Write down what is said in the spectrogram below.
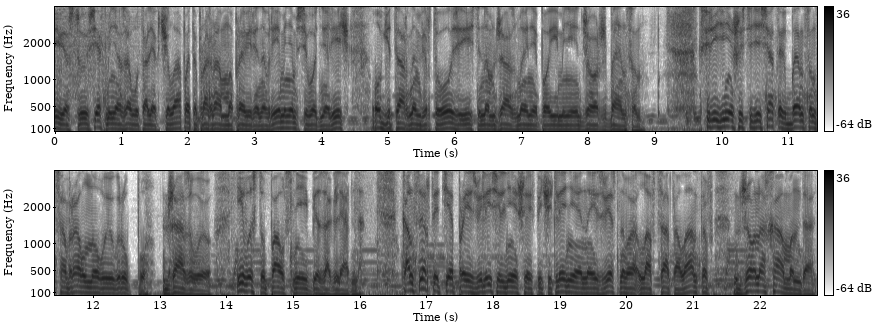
Приветствую всех, меня зовут Олег Челап, это программа «Проверено временем». Сегодня речь о гитарном виртуозе, истинном джазмене по имени Джордж Бенсон. К середине 60-х Бенсон собрал новую группу, джазовую, и выступал с ней безоглядно. Концерты те произвели сильнейшее впечатление на известного ловца талантов Джона Хаммонда,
